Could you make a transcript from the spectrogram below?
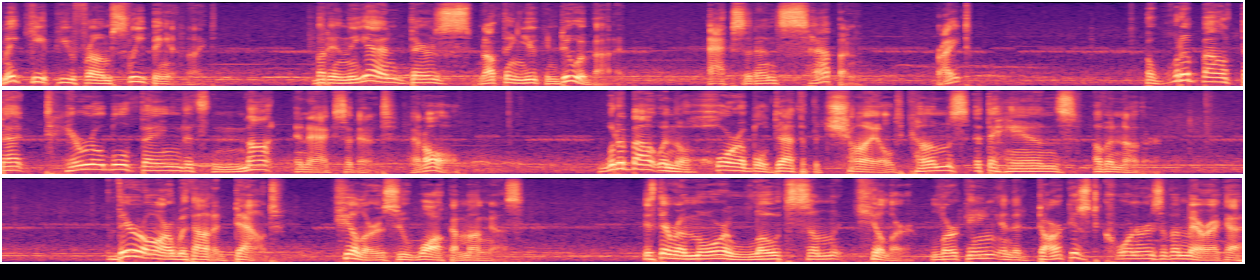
may keep you from sleeping at night. But in the end, there's nothing you can do about it. Accidents happen, right? But what about that terrible thing that's not an accident at all? What about when the horrible death of a child comes at the hands of another? There are, without a doubt, killers who walk among us. Is there a more loathsome killer lurking in the darkest corners of America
